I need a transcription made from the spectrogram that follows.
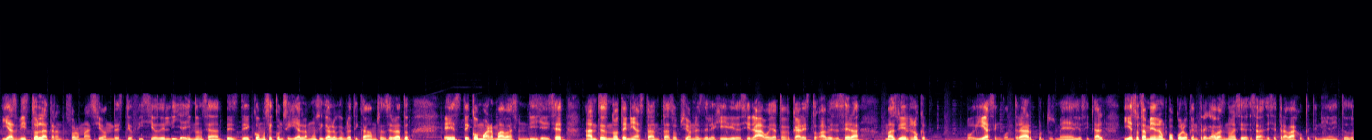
Y has visto la transformación de este oficio del DJ, ¿no? O sea, desde cómo se conseguía la música, lo que platicábamos hace rato, este, cómo armabas un DJ set. Antes no tenías tantas opciones de elegir y decir, ah, voy a tocar esto. A veces era más bien lo que podías encontrar por tus medios y tal. Y eso también era un poco lo que entregabas, ¿no? Ese, ese trabajo que tenía y todo.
